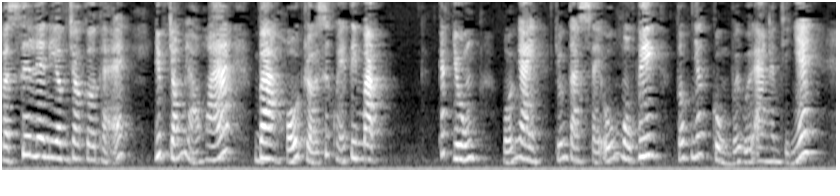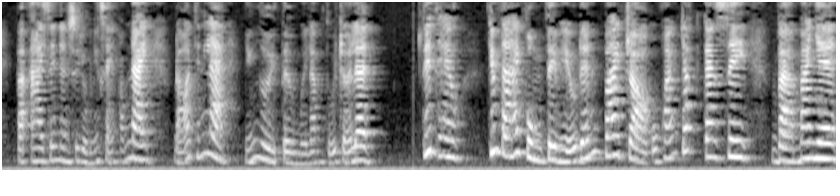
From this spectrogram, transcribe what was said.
và selenium cho cơ thể, giúp chống lão hóa và hỗ trợ sức khỏe tim mạch. Cách dùng, mỗi ngày chúng ta sẽ uống một viên, tốt nhất cùng với bữa ăn anh chị nhé. Và ai sẽ nên sử dụng những sản phẩm này? Đó chính là những người từ 15 tuổi trở lên. Tiếp theo, chúng ta hãy cùng tìm hiểu đến vai trò của khoáng chất canxi và magie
